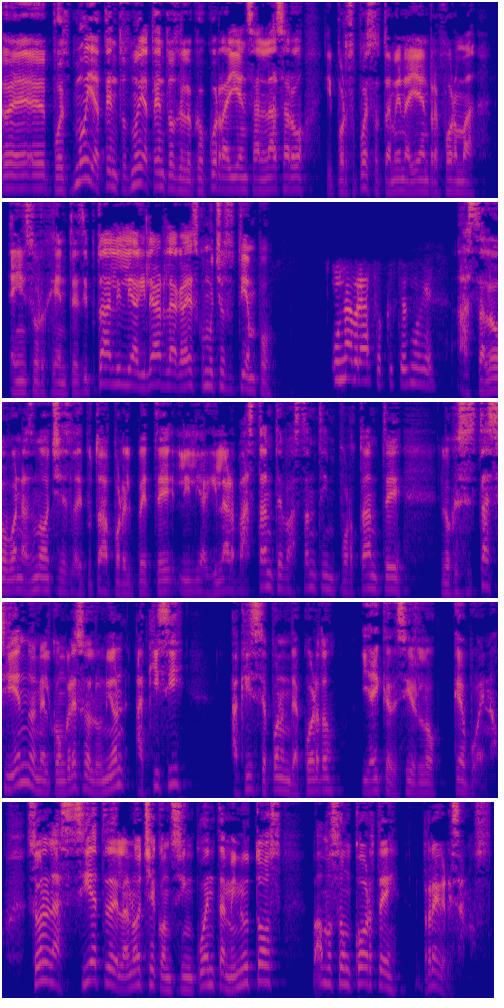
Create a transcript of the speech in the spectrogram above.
eh, pues, muy atentos, muy atentos de lo que ocurra ahí en San Lázaro y, por supuesto, también allá en Reforma e Insurgentes. Diputada Lilia Aguilar, le agradezco mucho su tiempo. Un abrazo, que estés muy bien. Hasta luego, buenas noches, la diputada por el PT, Lilia Aguilar. Bastante, bastante importante lo que se está haciendo en el Congreso de la Unión. Aquí sí, aquí se ponen de acuerdo y hay que decirlo, qué bueno. Son las 7 de la noche con 50 minutos. Vamos a un corte, regresamos.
